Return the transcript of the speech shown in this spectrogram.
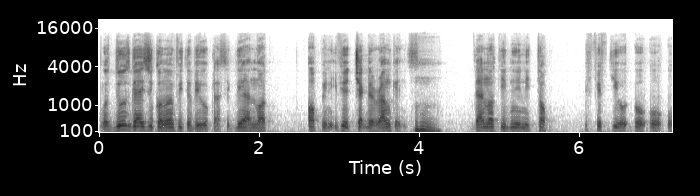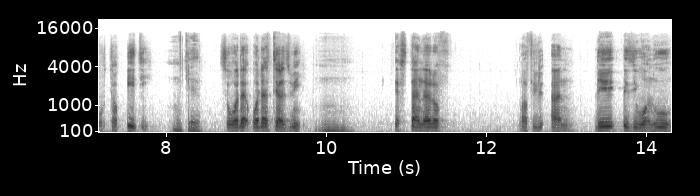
But those guys who come up with Tobago Classic, they are not up in, if you check the rankings, Mhm. they're not even in the top 50 or, or, or, or top 80. Okay. So what that, what that tells me, Mhm. the standard of, of and they is the one who,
